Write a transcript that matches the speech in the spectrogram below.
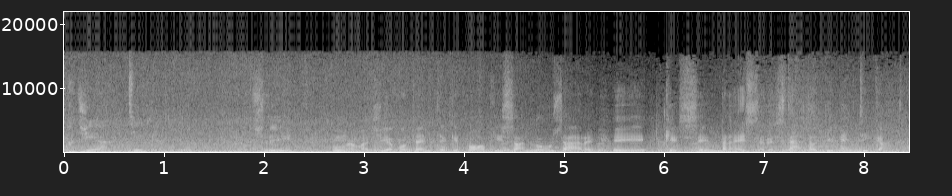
Magia antica. Sì, una magia potente che pochi sanno usare e che sembra essere stata dimenticata.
